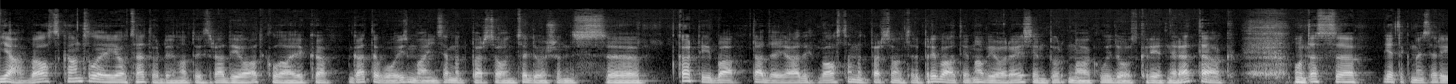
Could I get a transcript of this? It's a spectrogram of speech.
Jā, valsts kancelēja jau ceturtdien Latvijas radio atklāja, ka gatavo izmaiņas amatpersonu ceļošanas uh, kārtībā. Tādējādi valsts amatpersonas ar privātiem avio reisiem turpmāk lidos krietni retāk. Tas uh, ietekmēs arī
